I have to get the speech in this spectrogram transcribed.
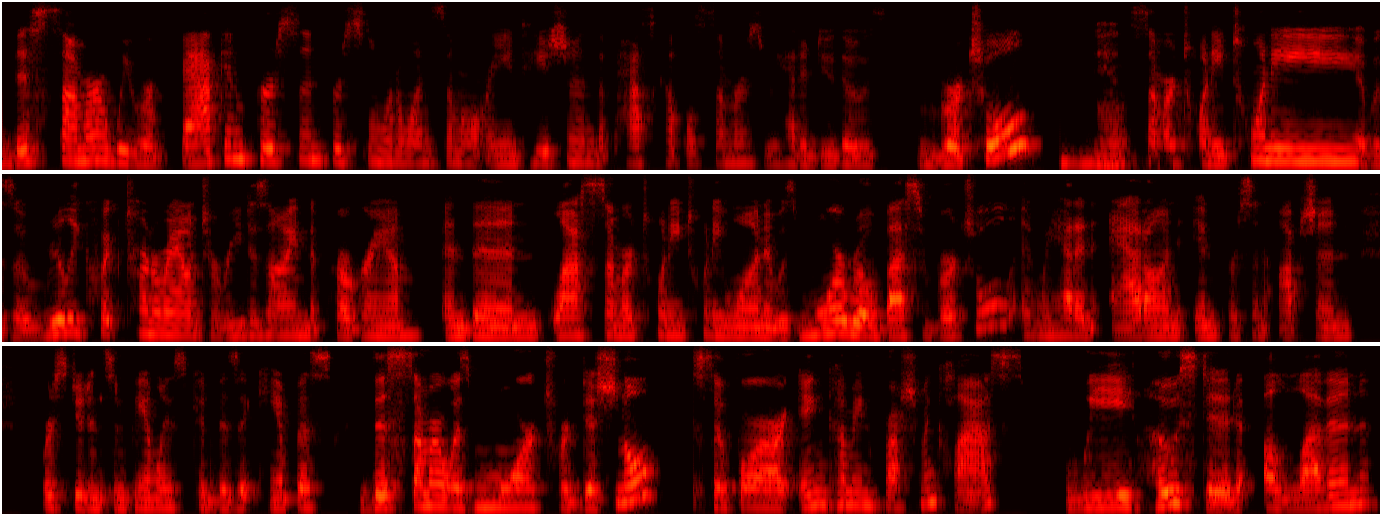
This summer, we were back in person for SLU 101 summer orientation. The past couple summers, we had to do those virtual. Mm-hmm. In summer 2020, it was a really quick turnaround to redesign the program. And then last summer 2021, it was more robust virtual, and we had an add on in person option where students and families could visit campus. This summer was more traditional. So for our incoming freshman class, we hosted 11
